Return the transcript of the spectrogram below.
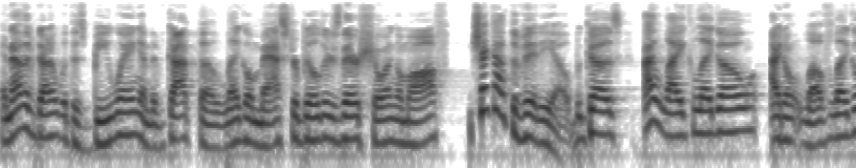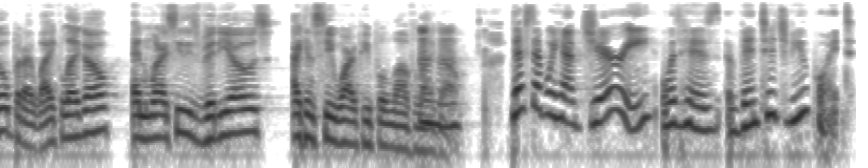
and now they've done it with this B-Wing, and they've got the Lego Master Builders there showing them off. Check out the video, because I like Lego. I don't love Lego, but I like Lego. And when I see these videos, I can see why people love mm-hmm. Lego. Next up, we have Jerry with his vintage viewpoint.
